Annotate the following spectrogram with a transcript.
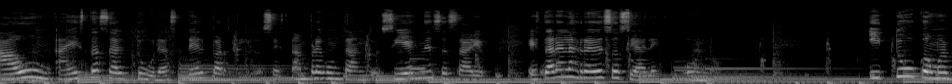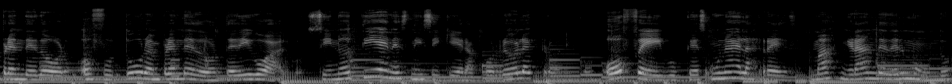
aún a estas alturas del partido se están preguntando si es necesario estar en las redes sociales o no. Y tú como emprendedor o futuro emprendedor, te digo algo, si no tienes ni siquiera correo electrónico o Facebook, que es una de las redes más grandes del mundo,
